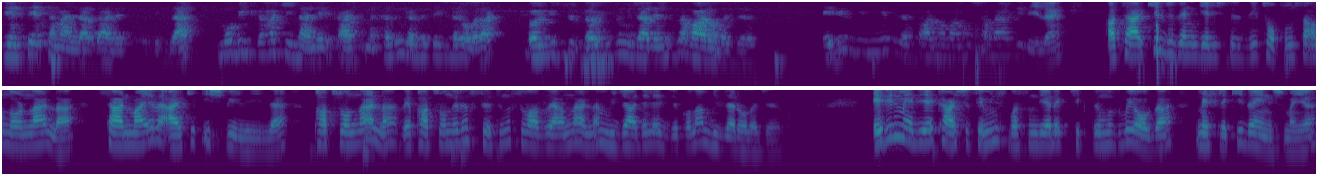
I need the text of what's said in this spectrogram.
cinsiyet temelli adaletsizlikler, mobbing ve hak ihlalleri karşısında kadın gazeteciler olarak örgütlü, örgütlü mücadelemizle var olacağız. Eril zihniyet ile sarmalanmış haber diliyle, ataerkil düzenin geliştirdiği toplumsal normlarla, sermaye ve erkek işbirliğiyle, patronlarla ve patronların sırtını sıvazlayanlarla mücadele edecek olan bizler olacağız. Eril medyaya karşı feminist basın diyerek çıktığımız bu yolda mesleki dayanışmayı,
